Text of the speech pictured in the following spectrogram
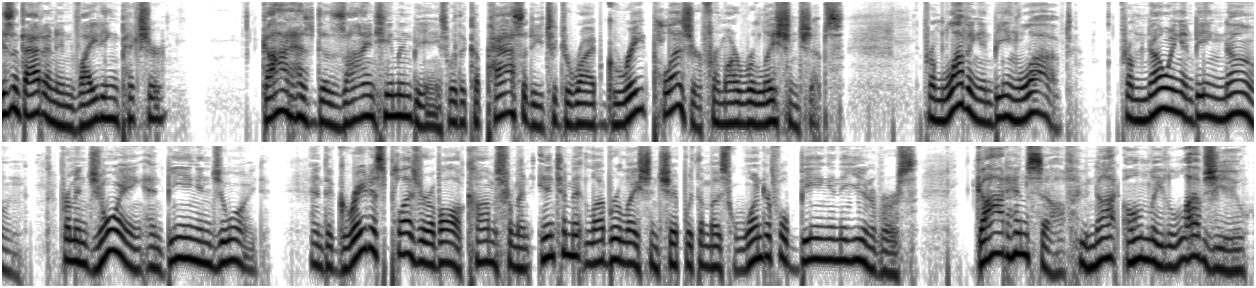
Isn't that an inviting picture? God has designed human beings with a capacity to derive great pleasure from our relationships, from loving and being loved, from knowing and being known, from enjoying and being enjoyed. And the greatest pleasure of all comes from an intimate love relationship with the most wonderful being in the universe, God Himself, who not only loves you,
